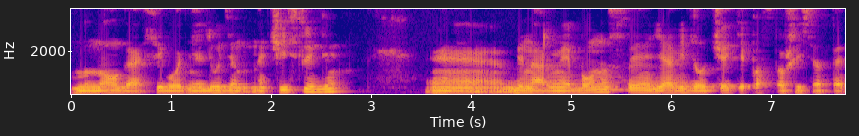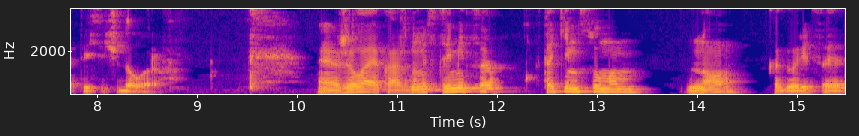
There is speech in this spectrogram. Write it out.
много. Сегодня людям начислили э, бинарные бонусы. Я видел чеки по 165 тысяч долларов. Э, желаю каждому стремиться к таким суммам, но как говорится,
